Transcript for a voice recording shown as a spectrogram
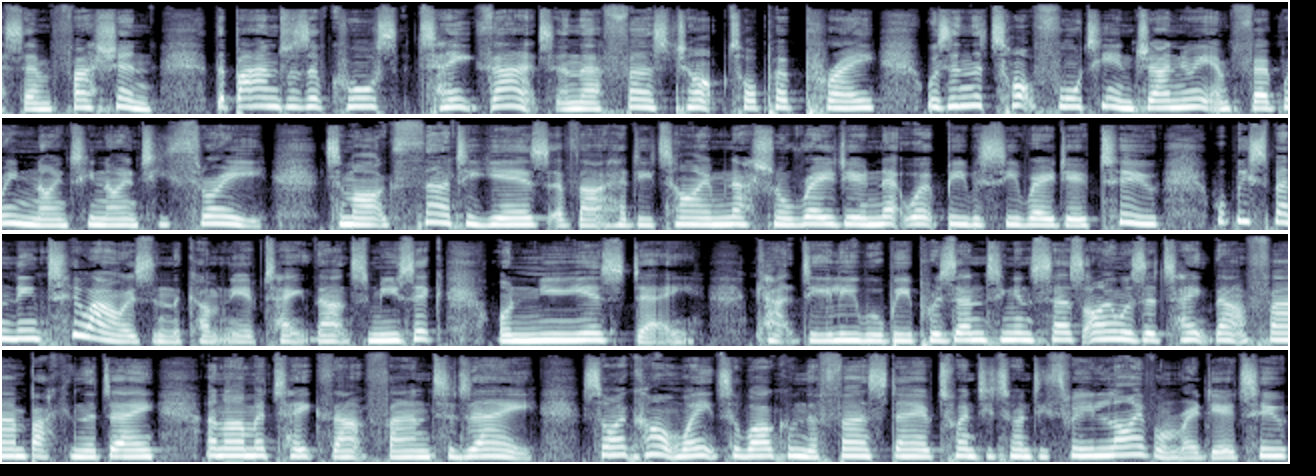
SM fashion. The band was, of course, Take That, and their first chart topper, Pray, was in the top 40 in January and February 1993. To mark 30 years of that heady time, National Radio Network BBC Radio 2 will be spending two hours in the company of Take That's music on New Year's Day. Cat Deeley will be presenting and says, I was a Take That fan back in the day and I'm a Take That fan today. So I can't wait to welcome the first day of 2023 live on Radio 2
